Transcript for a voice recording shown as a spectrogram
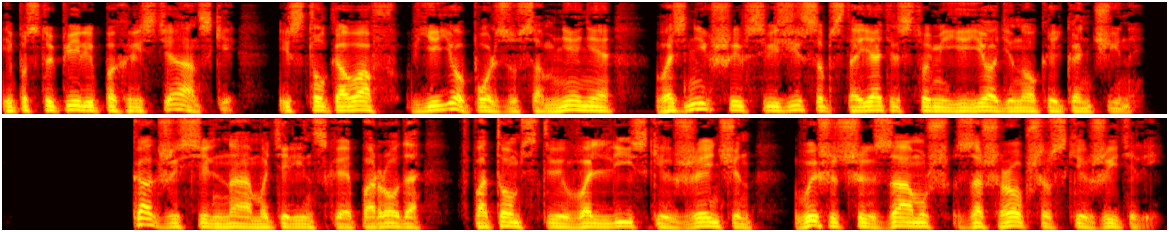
и поступили по-христиански, истолковав в ее пользу сомнения, возникшие в связи с обстоятельствами ее одинокой кончины. Как же сильна материнская порода в потомстве валлийских женщин, вышедших замуж за шропширских жителей.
